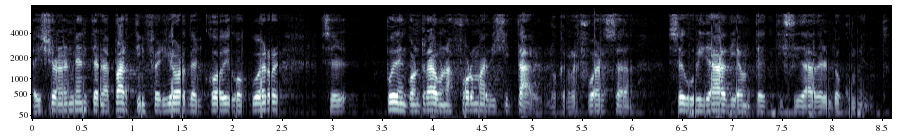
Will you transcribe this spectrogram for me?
Adicionalmente, en la parte inferior del código QR se puede encontrar una forma digital, lo que refuerza seguridad y autenticidad del documento.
